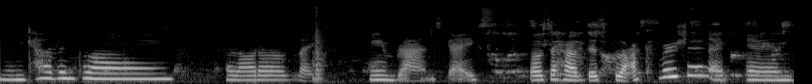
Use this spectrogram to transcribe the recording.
And Calvin Klein. A lot of like name brands guys. We also have this black version and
